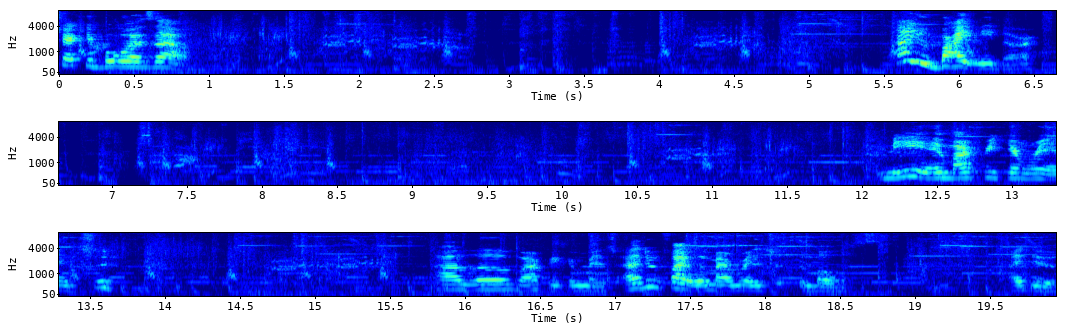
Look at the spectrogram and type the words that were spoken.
Check your boys out. How you bite me, though? Me and my freaking wrench. I love my freaking wrench. I do fight with my wrench the most. I do.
